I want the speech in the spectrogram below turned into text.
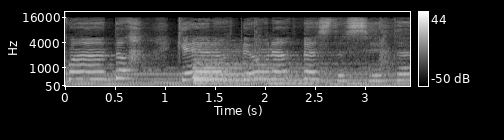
Cuando quiero de una vez decirte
